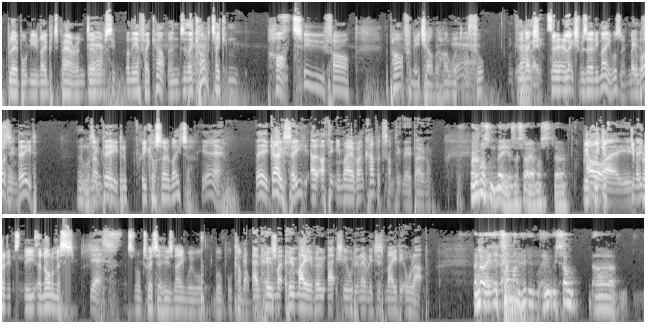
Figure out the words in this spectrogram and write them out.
Blair brought New Labour to power and uh, Yeah. obviously won the FA Cup, and they can't have taken part too far apart from each other. I would Yeah, have thought. Exactly. Election, so the election was early May, wasn't it? May It was 4th, indeed. and was indeed. A week or so later. Yeah. There you go. See, uh, I think you may have uncovered something there, Donal. Well, it wasn't me, as I say. I must. Uh, We, Oh, we give, uh, give credit to the anonymous Yes, person on Twitter whose name we will will, will come up. and with who ma- who may have actually ordinarily just made it all up. no, it, it's someone who, who was some uh,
